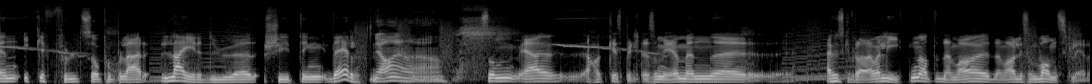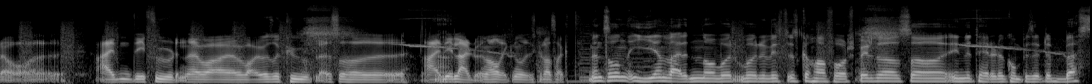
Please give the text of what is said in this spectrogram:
en ikke fullt så populær leirdueskyting-del. Ja, ja, ja. Som jeg, jeg har ikke spilt det så mye, men uh, jeg husker fra da jeg var liten at den var, den var liksom vanskeligere. Og, nei, de fuglene var, var jo så kule, så Nei, de hun, hadde ikke noe de skulle ha sagt. Men sånn i en verden nå hvor, hvor hvis du skal ha vorspiel, så, så inviterer du kompiser til Buss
